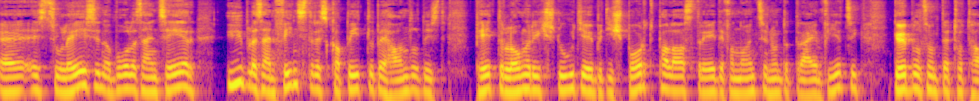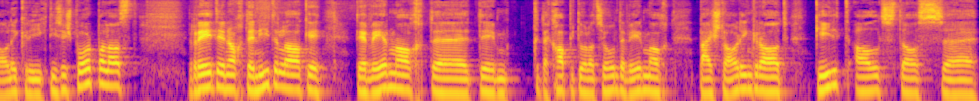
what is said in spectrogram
äh, es zu lesen, obwohl es ein sehr übles, ein finsteres Kapitel behandelt ist, Peter Longerichs Studie über die Sportpalastrede von 1943, Goebbels und der totale Krieg. Diese Sportpalastrede nach der Niederlage der Wehrmacht, äh, dem der Kapitulation der Wehrmacht bei Stalingrad gilt als das äh,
